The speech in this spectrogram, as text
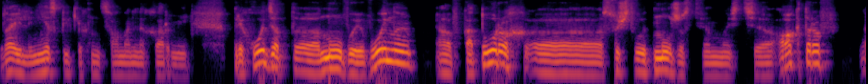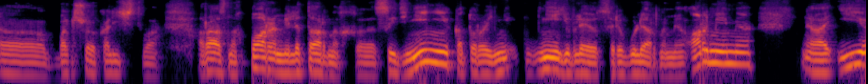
да, или нескольких национальных армий, приходят э, новые войны, в которых существует множественность акторов, Э, большое количество разных парамилитарных э, соединений, которые не являются регулярными армиями э, и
